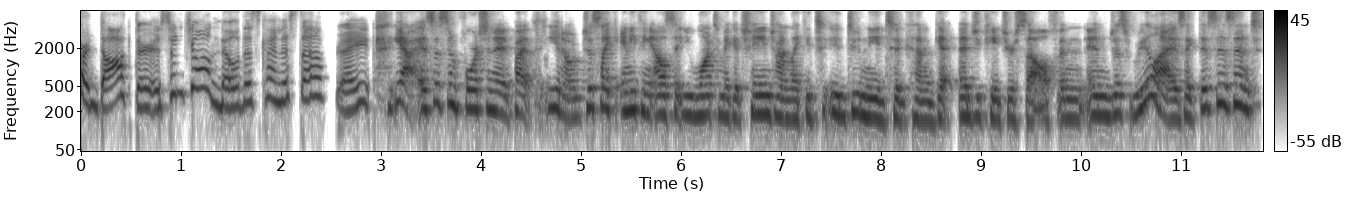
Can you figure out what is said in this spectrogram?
are doctors. Shouldn't y'all know this kind of stuff? Right. Yeah. It's just unfortunate. But, you know, just like anything else that you want to make a change on, like you, t- you do need to kind of get educate yourself and, and just realize like this isn't,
